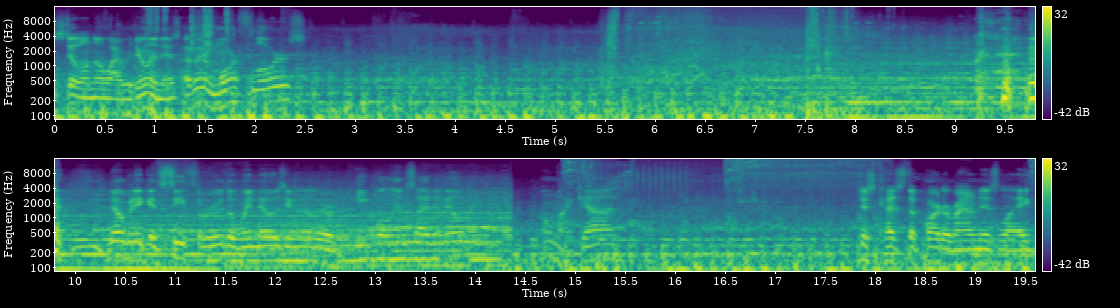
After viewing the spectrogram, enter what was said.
Still don't know why we're doing this. Are there more floors? Nobody could see through the windows even though there were people inside the building? Oh my god. Just cuts the part around his legs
